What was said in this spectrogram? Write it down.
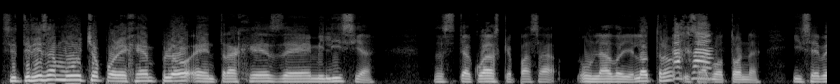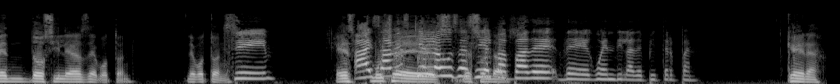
Se utiliza mucho, por ejemplo, en trajes de milicia. No sé si te acuerdas que pasa un lado y el otro y se botona. Y se ven dos hileras de botón, de botones. Sí. Es Ay, ¿sabes quién lo usa así? El papá de, de Wendy, la de Peter Pan. ¿Qué era?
